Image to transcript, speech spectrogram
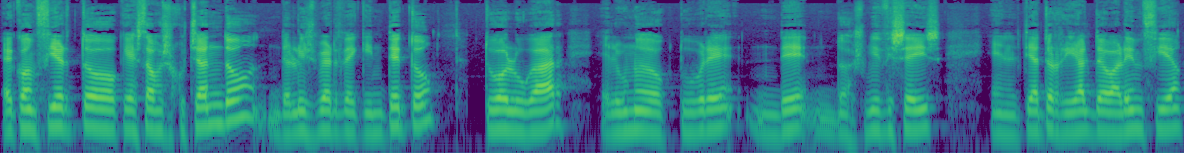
El concierto que estamos escuchando de Luis Verde Quinteto tuvo lugar el 1 de octubre de 2016 en el Teatro Real de Valencia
